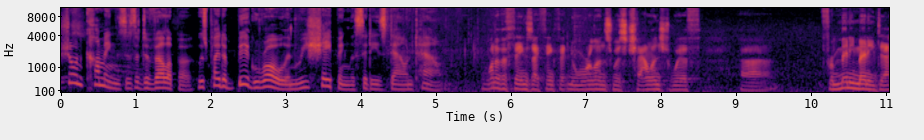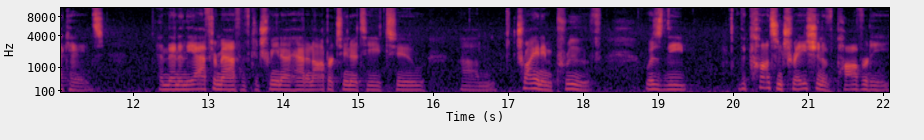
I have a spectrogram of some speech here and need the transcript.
Sean Cummings is a developer who's played a big role in reshaping the city's downtown. One of the things I think that New Orleans was challenged with uh, for many, many decades and then in the aftermath of Katrina had an opportunity to um, try and improve was the, the concentration of poverty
